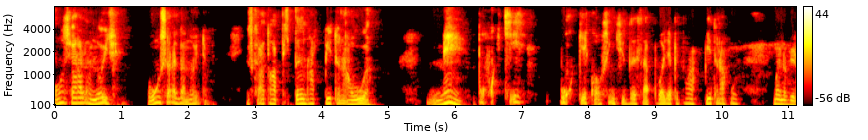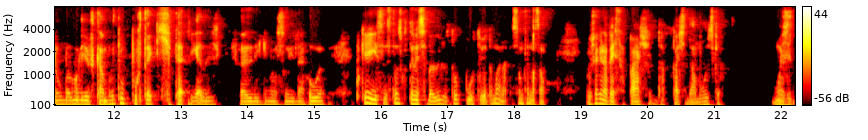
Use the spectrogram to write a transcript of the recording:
11 horas da noite. 11 horas da noite. Os caras tão apitando, apito na rua. Man, por quê? Por quê? Qual o sentido dessa porra de apitar um apito na rua? Mano, virou um bagulho de ficar muito puto aqui, tá ligado? De fazer ignoções na rua. Porque é isso, vocês estão escutando esse bagulho, eu tô puto. Eu tô, mano, vocês não tem noção. Eu já gravei essa parte da parte da música umas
